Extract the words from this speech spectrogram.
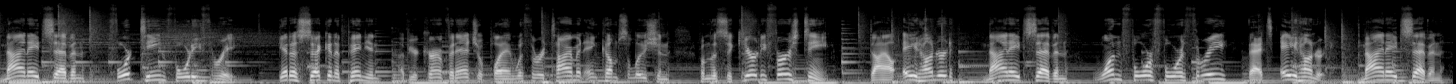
987 1443. Get a second opinion of your current financial plan with the Retirement Income Solution from the Security First team. Dial 800 987 1443. That's 800 987 1443.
